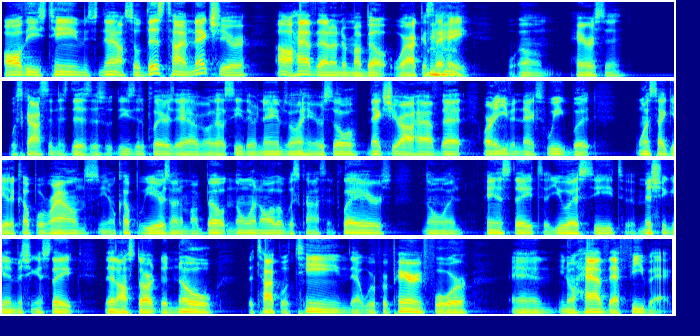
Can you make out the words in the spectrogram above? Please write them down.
all these teams now, so this time next year, I'll have that under my belt where I can say, hey, um, Harrison, Wisconsin is this. this. These are the players they have. I see their names on here. So next year I'll have that, or even next week. But once I get a couple rounds, you know, a couple years under my belt, knowing all the Wisconsin players, knowing Penn State to USC to Michigan, Michigan State, then I'll start to know the type of team that we're preparing for, and you know, have that feedback.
